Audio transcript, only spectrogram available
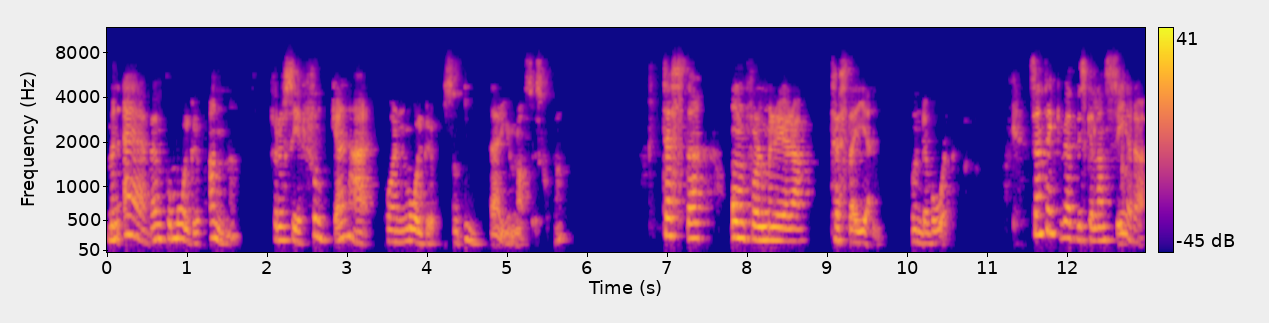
men även på målgrupp annat för att se funkar den här på en målgrupp som inte är gymnasieskolan. Testa, omformulera, testa igen under våren. Sen tänker vi att vi ska lansera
